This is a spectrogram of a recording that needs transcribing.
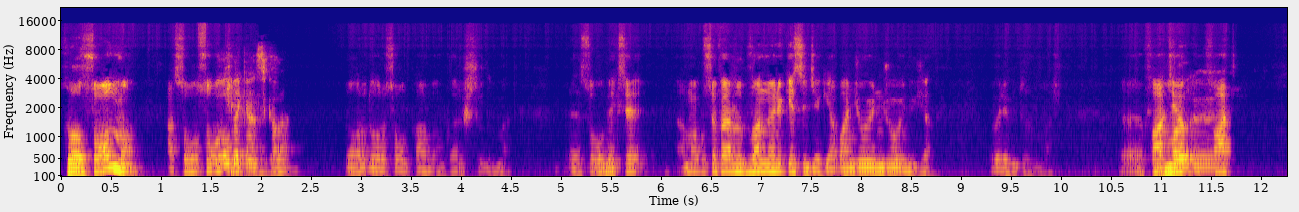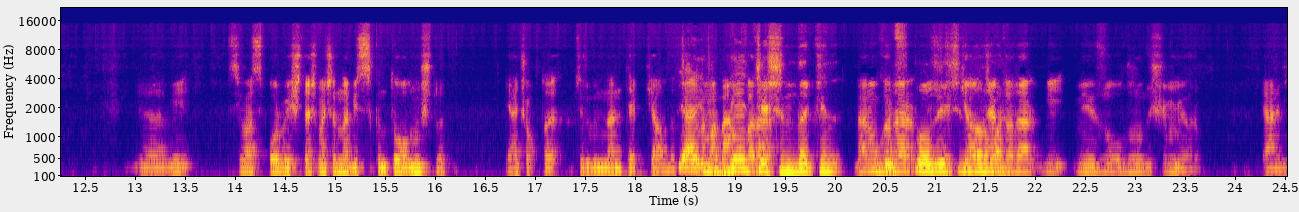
Sol. Sol mu? Ha, solsa Sol okey. bek Enskala. Doğru doğru sol pardon karıştırdım ben. E, sol bekse ama bu sefer Rıdvan'ın önü kesilecek. Yabancı oyuncu oynayacak. Öyle bir durum var. E, Fatih, Ama, e, Fatih e, bir Sivas Spor Beşiktaş maçında bir sıkıntı olmuştu. Yani çok da tribünden tepki aldı falan Ya ama ben o genç kadar yaşındaki ben o kadar tepki alacak normal. kadar bir mevzu olduğunu düşünmüyorum. Yani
